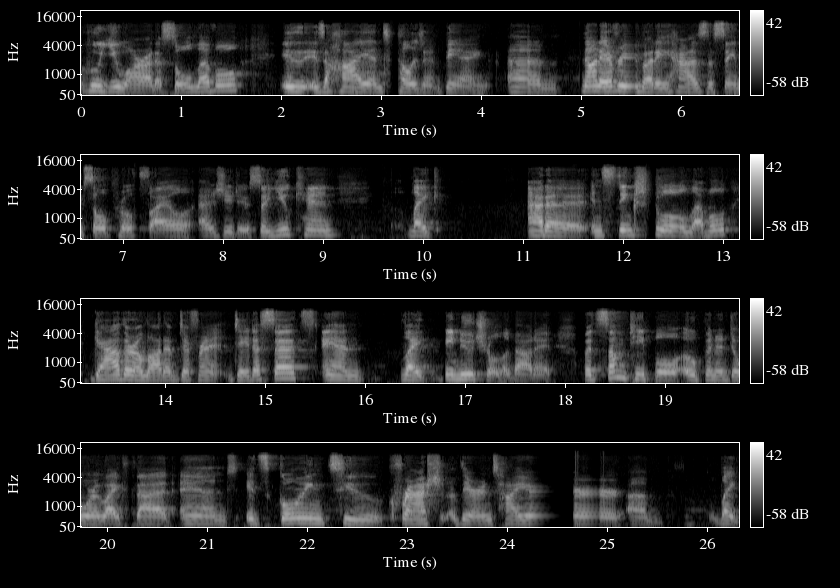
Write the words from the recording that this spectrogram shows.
who you are at a soul level, is is a high intelligent being. Um, not everybody has the same soul profile as you do, so you can like at a instinctual level gather a lot of different data sets and like be neutral about it. But some people open a door like that and it's going to crash their entire um, like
